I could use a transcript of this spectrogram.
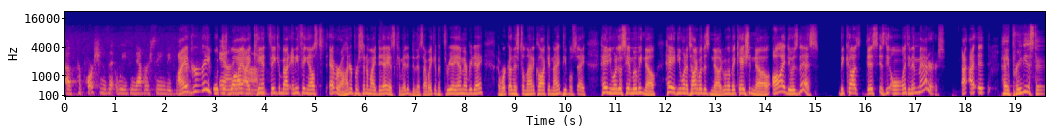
of proportions that we've never seen before I agree, which is And, why I um, can't think about anything else ever. 100% of my day is committed to this. I wake up at 3 a.m. every day. I work on this till nine o'clock at night. People say, Hey, do you want to go see a movie? No. Hey, do you want to talk about this? No. Do you want to go vacation? No. All I do is this because this is the only thing that matters. I, I it, Hey, previous to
